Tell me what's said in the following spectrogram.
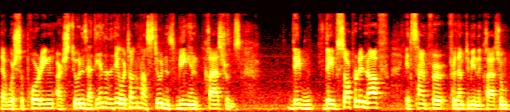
that we're supporting our students. At the end of the day, we're talking about students being in classrooms. They, they've suffered enough. It's time for, for them to be in the classroom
